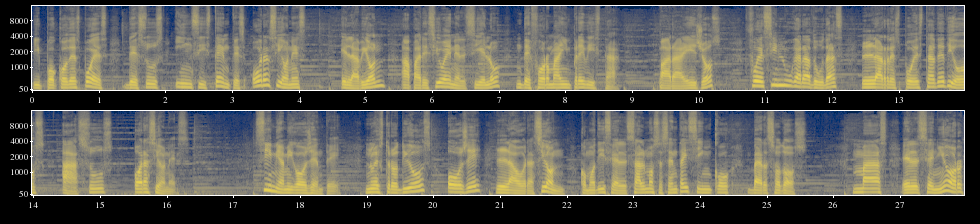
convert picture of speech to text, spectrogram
y poco después de sus insistentes oraciones, el avión apareció en el cielo de forma imprevista. Para ellos, fue sin lugar a dudas la respuesta de Dios a sus oraciones. Sí, mi amigo oyente, nuestro Dios oye la oración, como dice el Salmo 65, verso 2 mas el Señor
